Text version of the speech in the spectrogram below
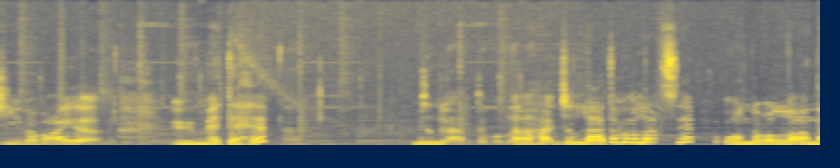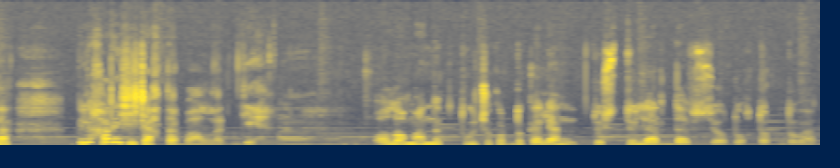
жиба бай үмметеһе. Мен Жылларда болода. аха жыллады булаксы, онны буллагана бил харышы чактар баллар ди. Ола маннык туучу курдук элен түстүлер да все тохторду бат.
